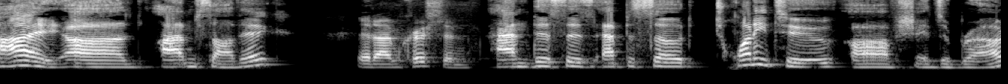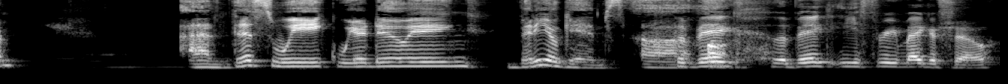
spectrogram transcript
Hi, uh, I'm Sadek, And I'm Christian. and this is episode 22 of Shades of Brown. And this week we're doing video games. Uh, The big the big E3 mega show.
